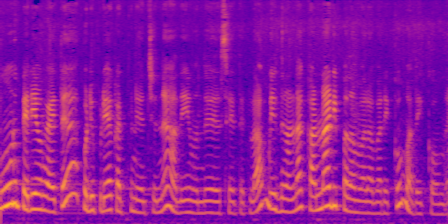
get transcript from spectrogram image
மூணு பெரிய வெங்காயத்தை பொடி பொடியாக கட் பண்ணி வச்சுருந்தேன் அதையும் வந்து சேர்த்துக்கலாம். இது நல்லா கண்ணாடி பதம் வர வரைக்கும் வதைக்கோங்க.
